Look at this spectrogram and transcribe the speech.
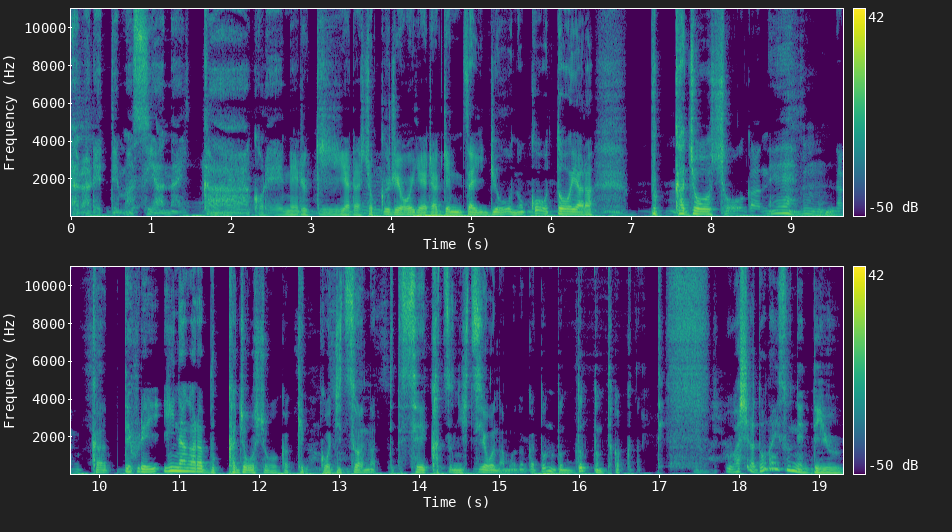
やられてますやないか。これエネルギーやら食料やら原材料の高騰やら、物価上昇がね、なんかデフレ言いながら物価上昇が結構実はなってて生活に必要なものがどんどんどんどん高くなって、わしらどないすんねんっていう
